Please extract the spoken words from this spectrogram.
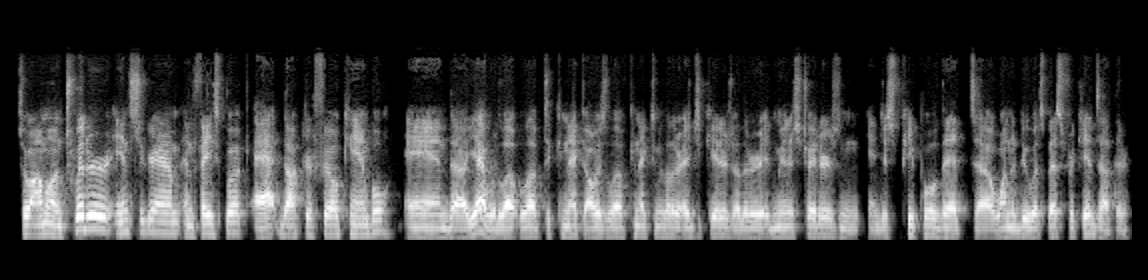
So I'm on Twitter, Instagram, and Facebook at Dr. Phil Campbell, and uh, yeah, would love love to connect. always love connecting with other educators, other administrators, and and just people that uh, want to do what's best for kids out there.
